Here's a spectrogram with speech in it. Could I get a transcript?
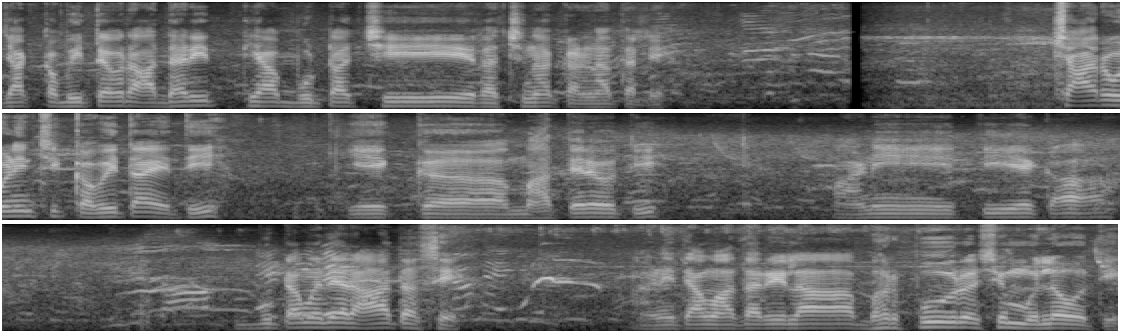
ज्या कवितेवर आधारित या बुटाची रचना करण्यात आली. चार ओळींची कविता आहे ती. एक म्हातेरे होती आणि ती एका बुटामध्ये राहत असे. आणि त्या म्हातारीला भरपूर अशी मुलं होती.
